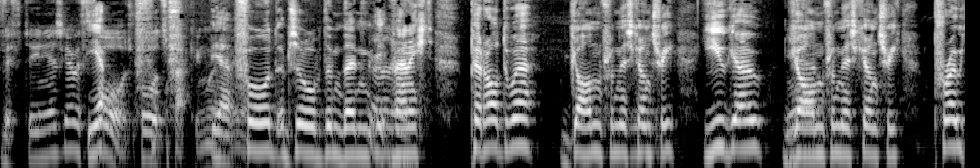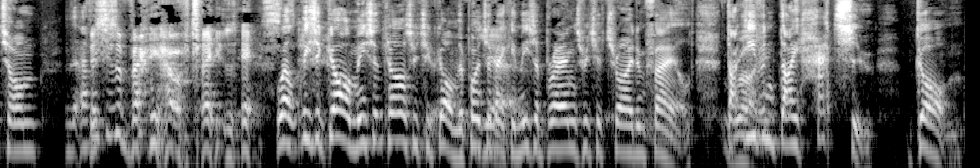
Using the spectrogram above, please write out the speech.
15 years ago with Yep. Ford. Ford's Fo- backing, weren't Yeah, they? Ford absorbed them, then it oh, vanished. Perodua, gone from this country. Yugo, gone from this country. Proton. I This is a very out of date list. Well, these are gone. These are cars which have gone. The point I'm making, these are brands which have tried and failed. Di- Right. Even Daihatsu, gone.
